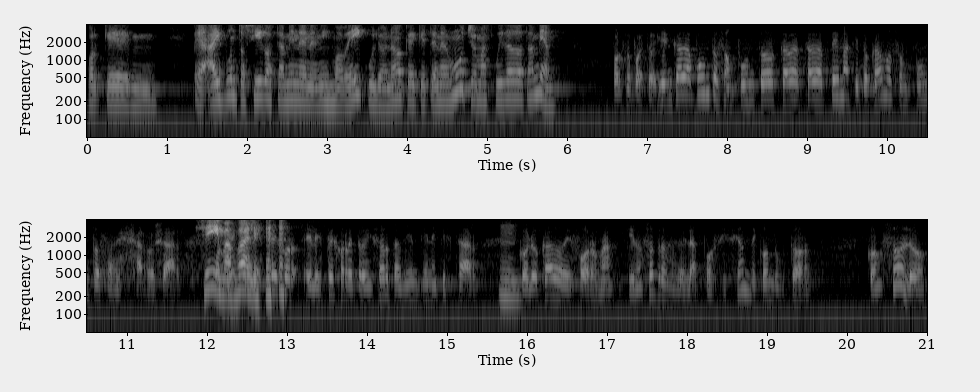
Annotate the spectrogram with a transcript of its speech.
porque mm, eh, hay puntos ciegos también en el mismo vehículo, ¿no? Que hay que tener mucho más cuidado también. Por supuesto. Y en cada punto son puntos, cada, cada tema que tocamos son puntos a desarrollar. Sí, Porque más vale. El espejo, el espejo retrovisor también tiene que estar Mm. colocado de forma que nosotros desde la posición de conductor, con solo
